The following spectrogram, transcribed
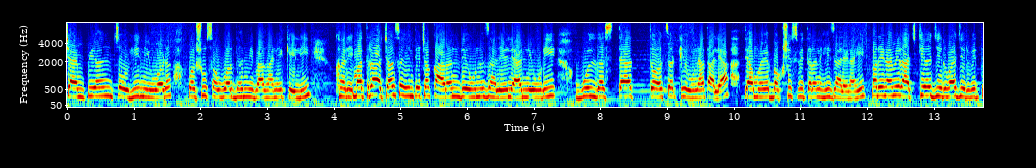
चॅम्पियन चोही निवड पशुसंवर्धन विभागाने केली. खरी मात्र आचारसंहितेच्या कारण देऊन झालेल्या निवडी गुलदस्त्यातच ठेवण्यात आल्या. त्यामुळे बक्षीस वितरणही झाले नाही. परिणामी राजकीय जिरवा जिरवीत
